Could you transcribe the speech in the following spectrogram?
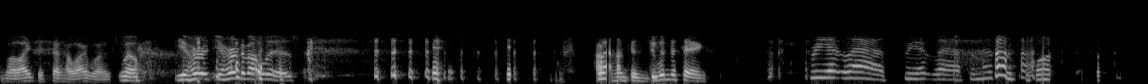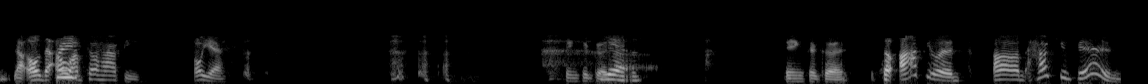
Well, I just said how I was. Well, you heard you heard about Liz. I- I'm just doing the thing. Free at last, free at last, and that's what you want. Oh, that, oh, I'm so happy. Oh, yes. Things are good. Yes, Things are good. So opulence, um, how've you been?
